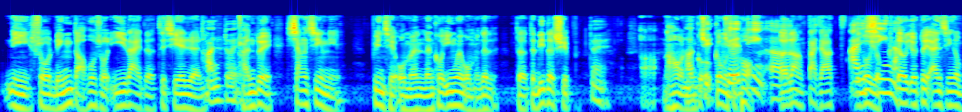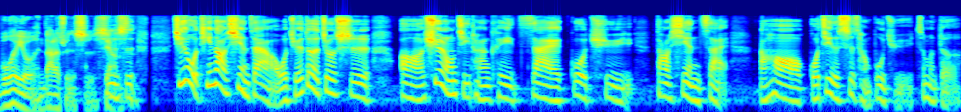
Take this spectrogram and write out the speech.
你所领导或所依赖的这些人团队。团队相信你，并且我们能够因为我们的的的 leadership 对啊，然后能够跟我们 support，而让大家能够有有有对安心，而不会有很大的损失。这样子。其实我听到现在啊，我觉得就是呃，旭荣集团可以在过去到现在，然后国际的市场布局这么的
